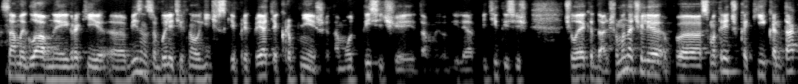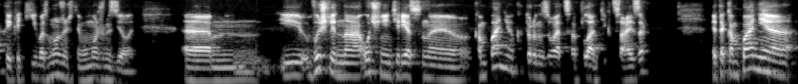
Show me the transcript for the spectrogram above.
самые главные игроки э, бизнеса были технологические предприятия крупнейшие, там от тысячи там, или от пяти тысяч человек и дальше. Мы начали э, смотреть, какие контакты и какие возможности мы можем сделать. Эм, и вышли на очень интересную компанию, которая называется Atlantic Sizer. Эта компания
